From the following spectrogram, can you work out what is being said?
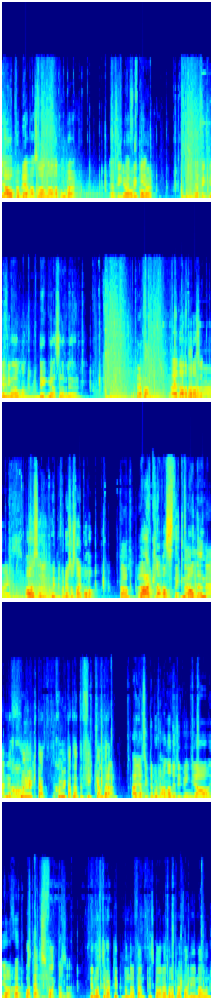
Jag har problem alltså, han, han har polare. Jag fick, Ja, jag vi fick, kommer... jag fick, jag fick bara honom. bygga så överlever. Träffa. Ja, jag dödade båda alltså. Nice. Ja, så, Whippet, var du som snipade honom? Ja. Jäklar vad snyggt Men, mannen! men sjukt, att, sjukt att jag inte fick han på den. Ja, jag tyckte borde, han hade typ ing, jag, jag sköt What ett skott alltså. Det måste ju varit typ 150 skador för att träffa han i mauen.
